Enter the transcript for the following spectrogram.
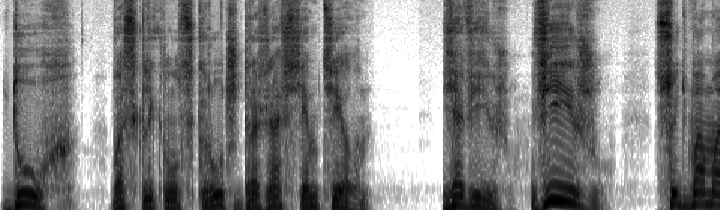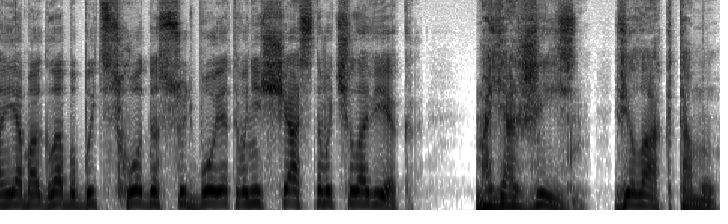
«Дух!» — воскликнул Скрудж, дрожа всем телом. «Я вижу, вижу! Судьба моя могла бы быть сходна с судьбой этого несчастного человека. Моя жизнь вела к тому.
